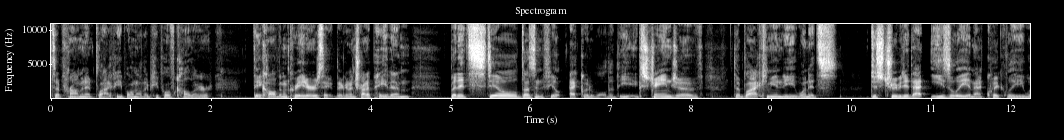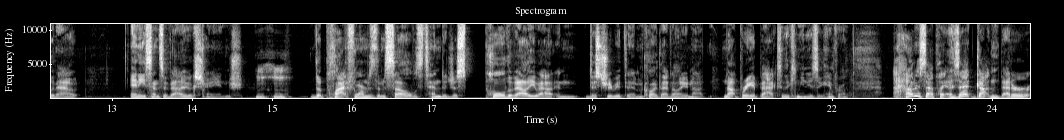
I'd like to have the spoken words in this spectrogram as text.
to prominent black people and other people of color. They call them creators, they, they're going to try to pay them. But it still doesn't feel equitable that the exchange of the black community, when it's distributed that easily and that quickly without any sense of value exchange, mm-hmm the platforms themselves tend to just pull the value out and distribute them, collect that value, not not bring it back to the communities it came from. How does that play? Has that gotten better?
